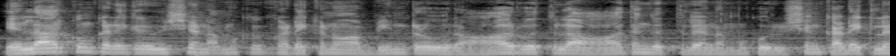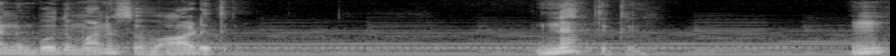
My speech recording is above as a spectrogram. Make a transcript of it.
எல்லாருக்கும் கிடைக்கிற விஷயம் நமக்கும் கிடைக்கணும் அப்படின்ற ஒரு ஆர்வத்தில் ஆதங்கத்தில் நமக்கு ஒரு விஷயம் கிடைக்கலன்னும் போது மனசு வாடுது. என்னத்துக்கு? ம்?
